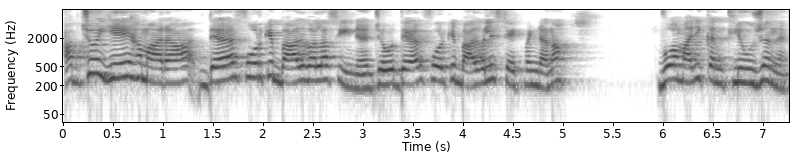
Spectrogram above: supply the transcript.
अब जो ये हमारा देयर फोर के बाद वाला सीन है, जो देयर फोर के बाद वाली स्टेटमेंट है ना, वो हमारी कंक्लूजन है।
